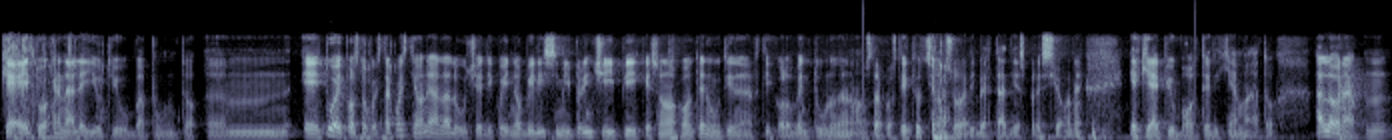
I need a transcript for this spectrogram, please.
che è il tuo canale YouTube, appunto. Um, e tu hai posto questa questione alla luce di quei nobilissimi principi che sono contenuti nell'articolo 21 della nostra Costituzione sulla libertà di espressione e che hai più volte richiamato. Allora, mh,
